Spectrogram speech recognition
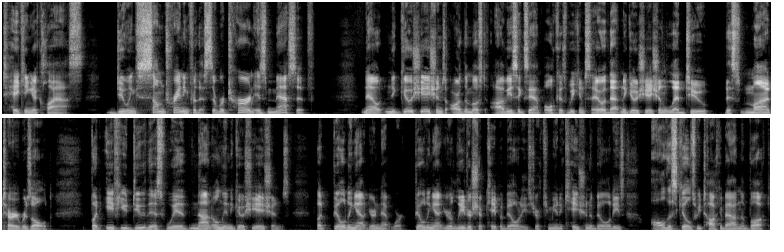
taking a class, doing some training for this. The return is massive. Now, negotiations are the most obvious example because we can say, oh, that negotiation led to this monetary result. But if you do this with not only negotiations, but building out your network, building out your leadership capabilities, your communication abilities, all the skills we talk about in the book,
